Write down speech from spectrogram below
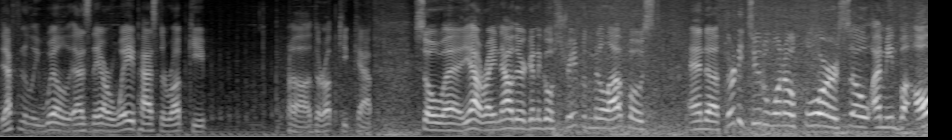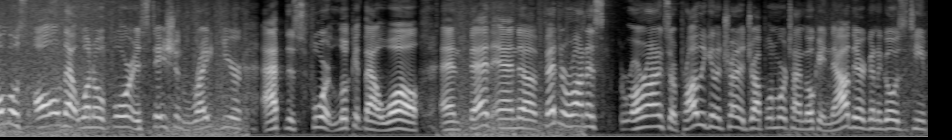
definitely will, as they are way past their upkeep, uh, their upkeep cap. So uh, yeah, right now they're going to go straight for the middle outpost. And uh, 32 to 104, so I mean, but almost all that 104 is stationed right here at this fort. Look at that wall. And Fed and uh, Fed and are probably going to try to drop one more time. Okay, now they're going to go as a team.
